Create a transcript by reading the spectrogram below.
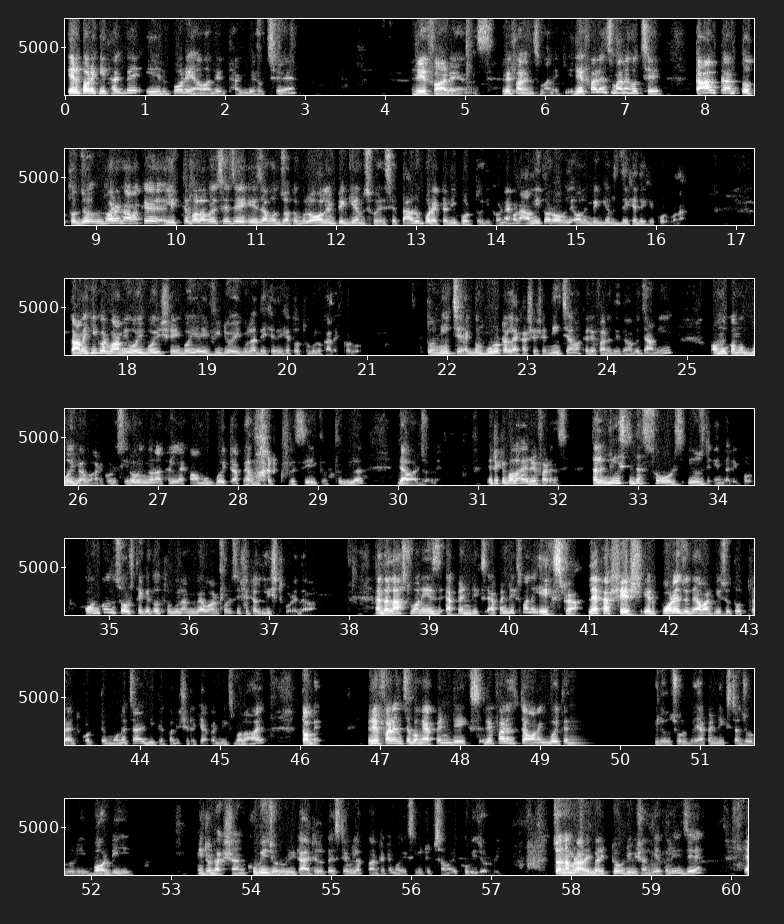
এরপরে কি থাকবে? এরপরে আমাদের থাকবে হচ্ছে রেফারেন্স রেফারেন্স মানে কি? রেফারেন্স মানে হচ্ছে কার কার তথ্য? ধরেন আমাকে লিখতে বলা হয়েছে যে এ যাবৎ যতগুলো অলিম্পিক গেমস হয়েছে, তার উপর একটা রিপোর্ট তৈরি করেন। এখন আমি তো আর অলিম্পিক গেমস দেখে দেখে করব না। তো আমি কি করব? আমি ওই বই, সেই বই, এই ভিডিও এইগুলা দেখে দেখে তথ্যগুলো কালেক্ট করব। তো নিচে, একদম পুরোটা লেখা শেষে নিচে আমাকে রেফারেন্স দিতে হবে যে আমি অমুক অমুক বই ব্যবহার করেছি। রবীন্দ্রনাথের লেখা অমুক বইটা ব্যবহার করেছি এই তথ্যগুলো দেওয়ার জন্য। এটাকে বলা হয় রেফারেন্স তাহলে list the source used in the report কোন কোন সোর্স থেকে তথ্যগুলো আমি ব্যবহার করেছি সেটা লিস্ট করে দেওয়া। And the last one is appendix appendix মানে এক্সট্রা লেখা শেষ। এরপরে যদি আমার কিছু তথ্য অ্যাড করতে মনে চায়, দিতে পারি, সেটাকে অ্যাপেন্ডিক্স বলা হয়। তবে রেফারেন্স এবং অ্যাপেন্ডিক্স রেফারেন্সটা অনেক বইতে দিলেও চলবে। অ্যাপেন্ডিক্সটা জরুরি বডি ইন্ট্রোডাকশন খুবই জরুরি title page table of content এবং এক্সিকিউটিভ সামারি খুবই জরুরি। চলুন আমরা আরেকবার একটু ডিভিশন দিয়ে ফেলি যে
